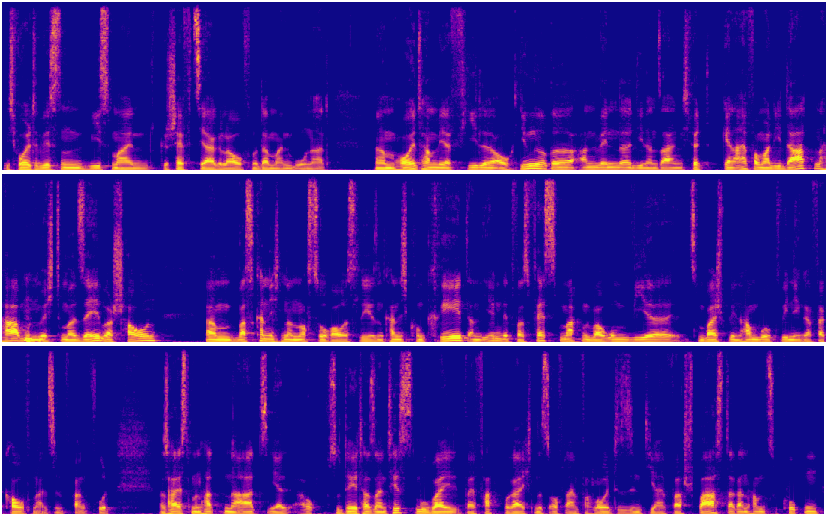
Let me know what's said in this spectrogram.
ich wollte wissen, wie ist mein Geschäftsjahr gelaufen oder mein Monat. Ähm, heute haben wir viele auch jüngere Anwender, die dann sagen, ich würde gerne einfach mal die Daten haben und mhm. möchte mal selber schauen, ähm, was kann ich dann noch so rauslesen? Kann ich konkret an irgendetwas festmachen, warum wir zum Beispiel in Hamburg weniger verkaufen als in Frankfurt? Das heißt, man hat eine Art, ja, auch so Data Scientisten, wobei bei Fachbereichen das oft einfach Leute sind, die einfach Spaß daran haben zu gucken,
